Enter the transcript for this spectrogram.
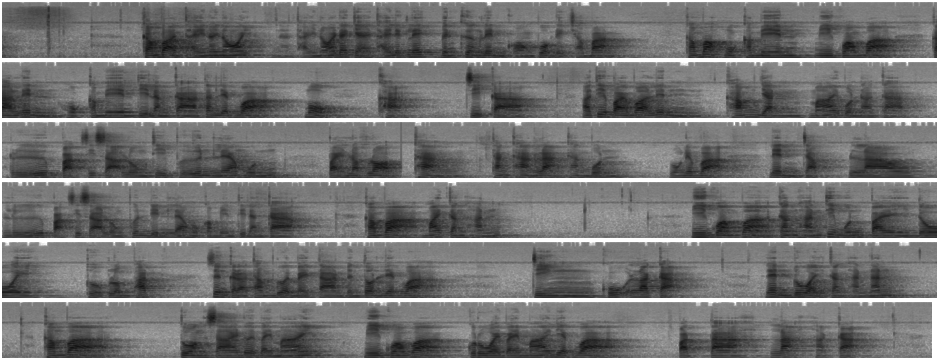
คำว่าไถน้อยๆไถน้อยได้แก่ไถเล็ก ๆ เป็นเครื่องเล่นของพวกเด็กชาวบ้านคำว่าหกคเมนมีความว่าการเล่นหกคเมนตีลังกาท่านเรียกว่า โมกขจิกา อธิบายว่าเล่นค้ำยันไม้บนอากาศ หรือปักศีรษะลงที่พื้นแล้วหมุนไปรอบๆข้างทั้งข้างล่างข้างบน วงเล็บว่าเล่นจับลาว หรือปักศีรษะลงพื้นดินแล้วหกกระเมนตีลังกา คำว่าไม้กังหัน มีความว่ากังหันที่หมุนไปโดยถูกลมพัด ซึ่งกระทำด้วยใบตาลเป็นต้นเรียกว่า จิงคุละกะ เล่นด้วยกังหันนั้นคำว่าตวงทรายด้วยใบไม้ มีความว่ากรวยใบไม้เรียกว่า ปัตตาละหกะ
